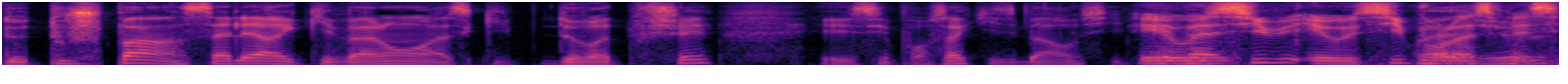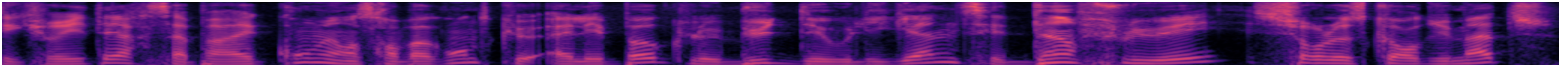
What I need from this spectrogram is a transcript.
ne touchent pas un salaire équivalent à ce qu'ils devraient toucher, et c'est pour ça qu'ils se barrent aussi. Et, Et bah- aussi, et aussi pour Ouais, l'aspect sécuritaire, ça paraît con, mais on se rend pas compte qu'à l'époque, le but des hooligans, c'est d'influer sur le score du match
